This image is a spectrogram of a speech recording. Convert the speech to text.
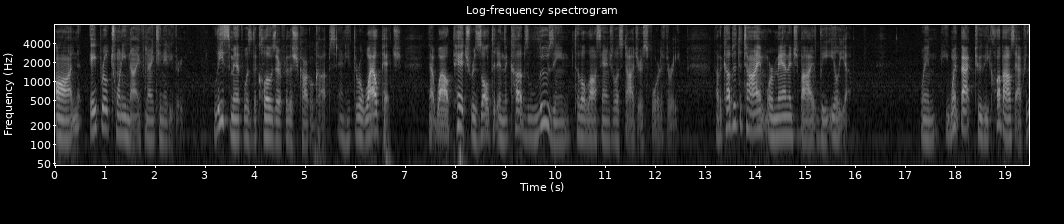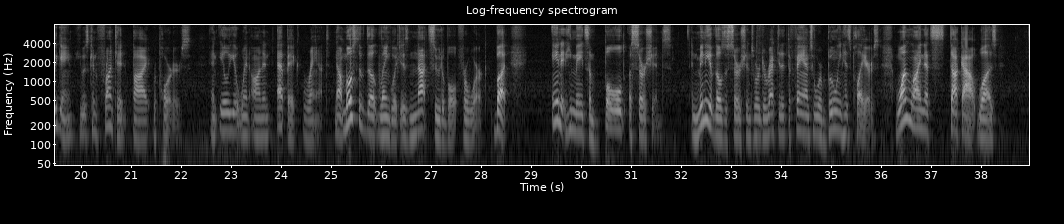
on April 29, 1983. Lee Smith was the closer for the Chicago Cubs, and he threw a wild pitch. That wild pitch resulted in the Cubs losing to the Los Angeles Dodgers 4 to 3. Now, the Cubs at the time were managed by Lee Elia. When he went back to the clubhouse after the game, he was confronted by reporters, and Elia went on an epic rant. Now, most of the language is not suitable for work, but in it, he made some bold assertions. And many of those assertions were directed at the fans who were booing his players. One line that stuck out was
